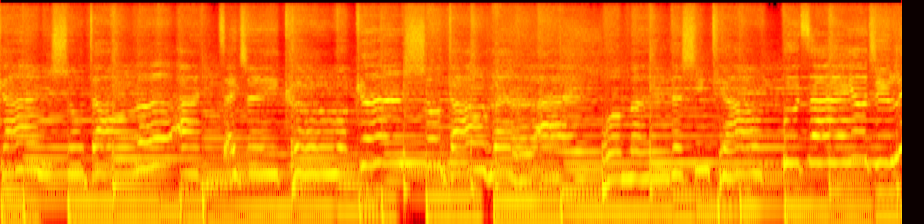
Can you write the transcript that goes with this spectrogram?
感受到了爱，在这一刻，我感受到了爱。我们的心跳不再有距离，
